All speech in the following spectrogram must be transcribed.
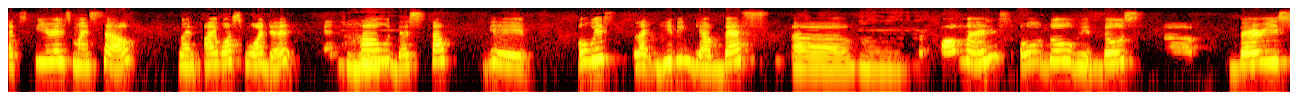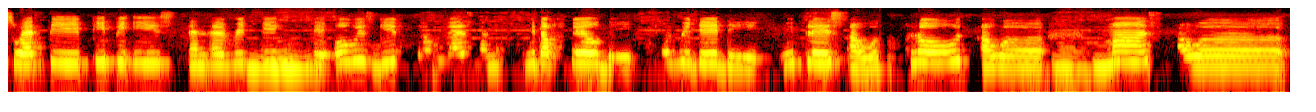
experienced myself when I was warded and Mhm. how the staff they always like giving their best uh, Mm. performance although with those very sweaty PPEs and everything Mm. they always give their best and without fail they every day they replace our clothes our Mm. mask, our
